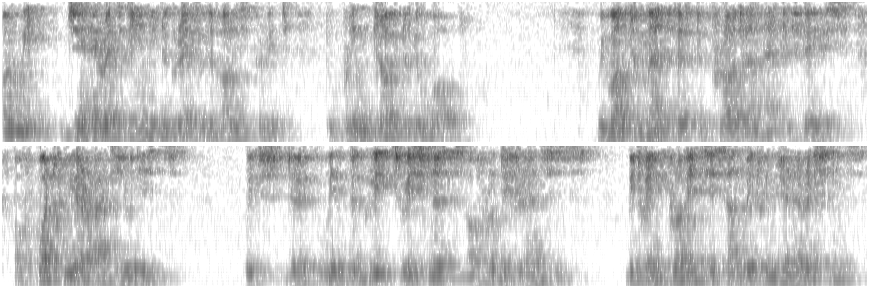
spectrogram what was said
and we generate him in the grace of the Holy Spirit to bring joy to the world. We want to manifest the proud and happy face of what we are as Eudists, which the, with the great richness of our differences between provinces and between generations.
